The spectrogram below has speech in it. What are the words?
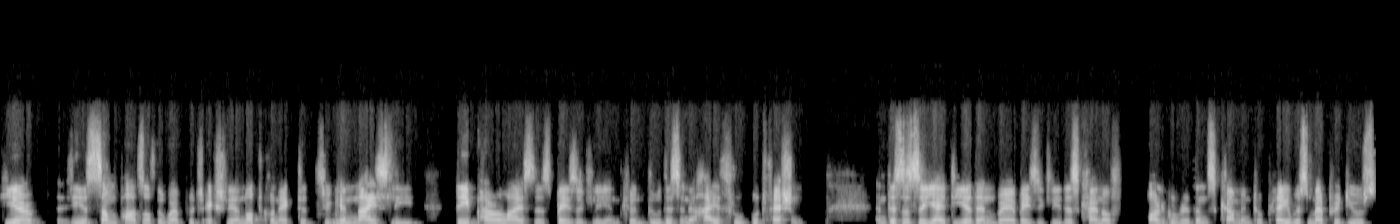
Here, here some parts of the web which actually are not connected. So you can nicely deparallelize this basically and can do this in a high throughput fashion. And this is the idea then where basically this kind of algorithms come into play with MapReduce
